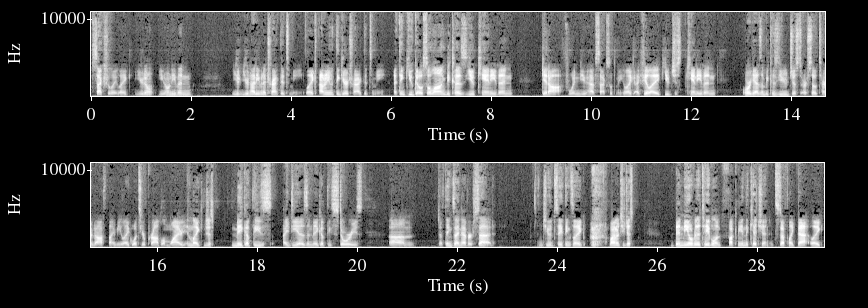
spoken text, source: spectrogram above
sexually. Like, you don't, you don't even. You're not even attracted to me. Like, I don't even think you're attracted to me. I think you go so long because you can't even get off when you have sex with me. Like, I feel like you just can't even orgasm because you just are so turned off by me. Like, what's your problem? Why? And like, just make up these ideas and make up these stories um, of things I never said. And she would say things like, "Why don't you just bend me over the table and fuck me in the kitchen?" and stuff like that. Like,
